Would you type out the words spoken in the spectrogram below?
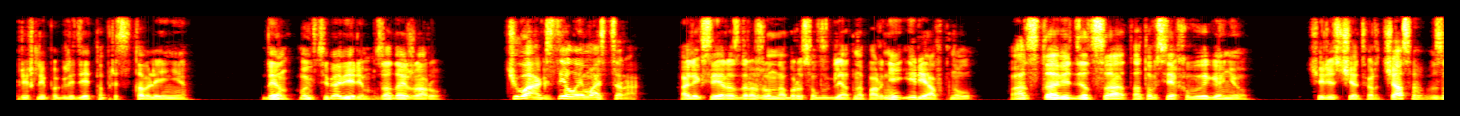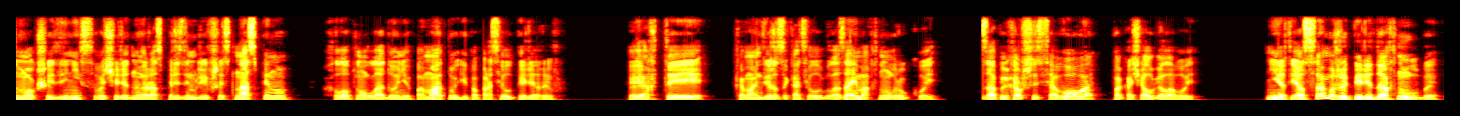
пришли поглядеть на представление. «Дэн, мы в тебя верим, задай жару». «Чувак, сделай мастера!» Алексей раздраженно бросил взгляд на парней и рявкнул. «Отставить детсад, а то всех выгоню!» Через четверть часа взмокший Денис, в очередной раз приземлившись на спину, хлопнул ладонью по мату и попросил перерыв. «Эх ты!» – командир закатил глаза и махнул рукой. Запыхавшийся Вова покачал головой. «Нет, я сам уже передохнул бы.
